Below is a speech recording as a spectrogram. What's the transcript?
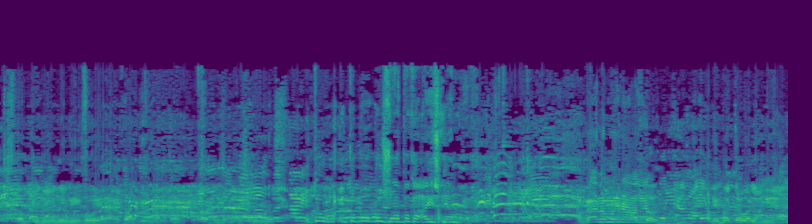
Ito pinili ni Kuya. Ito. Ito. Ito, ito po boss, napakaayos niyan. Magkano mo na doon? Di ba ito walang yan?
